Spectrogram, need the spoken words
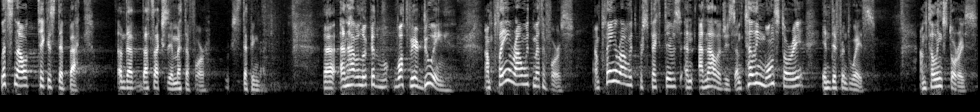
let's now take a step back. And that, that's actually a metaphor stepping back, uh, and have a look at what we're doing. I'm playing around with metaphors. I'm playing around with perspectives and analogies. I'm telling one story in different ways. I'm telling stories.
